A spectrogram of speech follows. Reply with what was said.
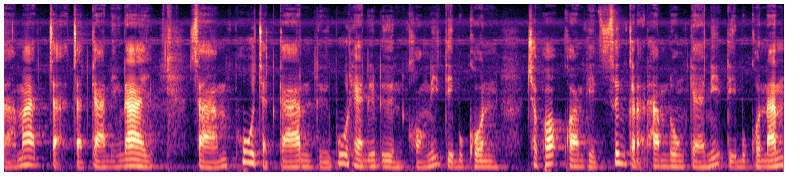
สามารถจะจัดการเองได้ 3. ผู้จัดการหรือผู้แทนอื่น ๆ ของนิติบุคคล เฉพาะความผิดซึ่งกระทำลงแก่นิติบุคคลนั้น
